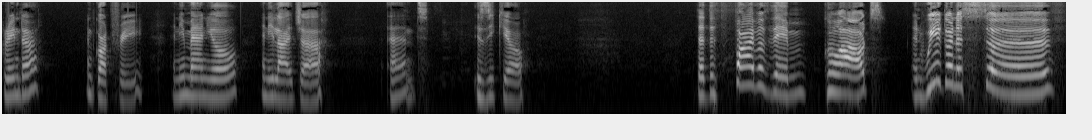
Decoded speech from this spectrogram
Grenda, and Godfrey, and Emmanuel, and Elijah, and Ezekiel. that the five of them go out and we're going to serve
